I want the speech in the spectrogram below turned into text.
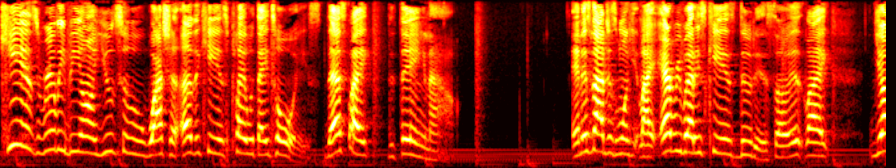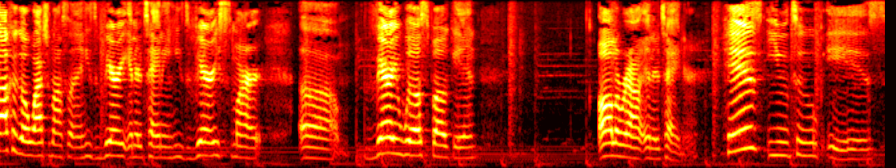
Kids really be on youtube watching other kids play with their toys. That's like the thing now. And it's not just one kid like everybody's kids do this. So it's like y'all could go watch my son. He's very entertaining. He's very smart um, very well spoken all around entertainer his YouTube is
